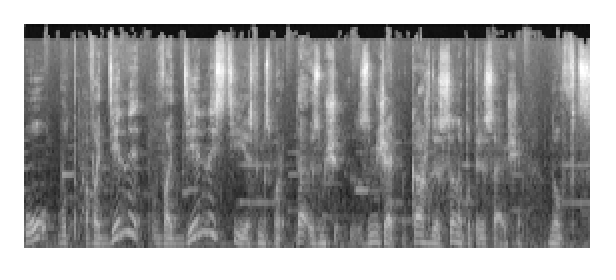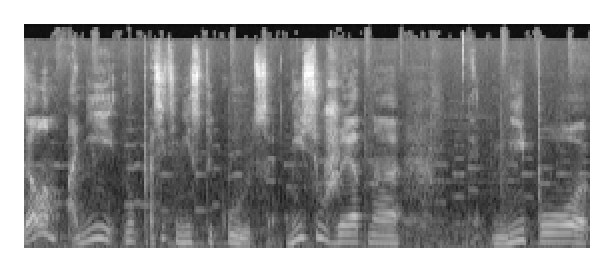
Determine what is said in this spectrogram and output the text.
о, вот в, отдельной, в отдельности, если мы смотрим, да, замеч- замечательно, каждая сцена потрясающая, но в целом они, ну, простите, не стыкуются ни сюжетно, ни по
